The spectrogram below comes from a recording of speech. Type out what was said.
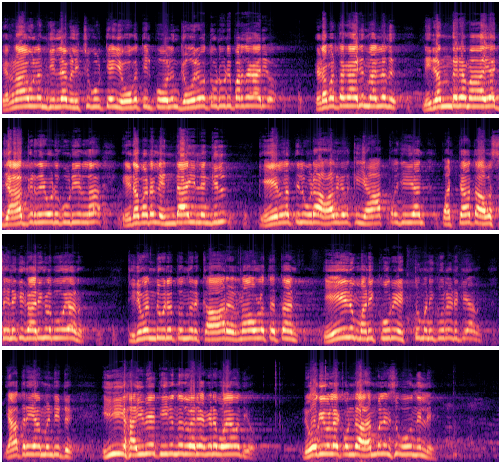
എറണാകുളം ജില്ല വിളിച്ചുകൂട്ടിയ യോഗത്തിൽ പോലും ഗൗരവത്തോടു കൂടി പറഞ്ഞ കാര്യം ഇടപെട്ട കാര്യം നല്ലത്. നിരന്തരമായ ജാഗ്രതയോടുകൂടിയുള്ള ഇടപെടൽ ഉണ്ടായില്ലെങ്കിൽ കേരളത്തിലൂടെ ആളുകൾക്ക് യാത്ര ചെയ്യാൻ പറ്റാത്ത അവസ്ഥയിലേക്ക് കാര്യങ്ങൾ പോവുകയാണ്. തിരുവനന്തപുരത്തുനിന്ന് ഒരു കാർ എറണാകുളത്തെത്താൻ ഏഴ് മണിക്കൂർ എട്ട് മണിക്കൂർ എടുക്കുകയാണ്. യാത്ര ചെയ്യാൻ വേണ്ടിയിട്ട്. ഈ ഹൈവേ തീരുന്നത് വരെ അങ്ങനെ പോയാൽ മതിയോ? രോഗികളെ കൊണ്ട് ആംബുലൻസ് പോകുന്നില്ലേ?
